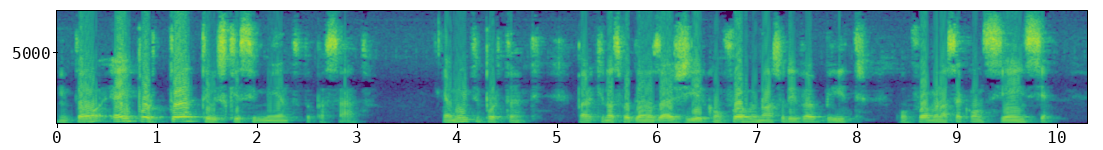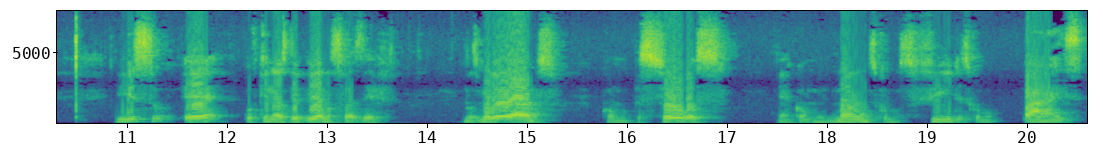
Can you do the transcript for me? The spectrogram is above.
Então, é importante o esquecimento do passado. É muito importante para que nós podemos agir conforme o nosso livre-arbítrio, conforme a nossa consciência. Isso é o que nós devemos fazer. Nos melhorarmos como pessoas, né, como irmãos, como filhos, como pais,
